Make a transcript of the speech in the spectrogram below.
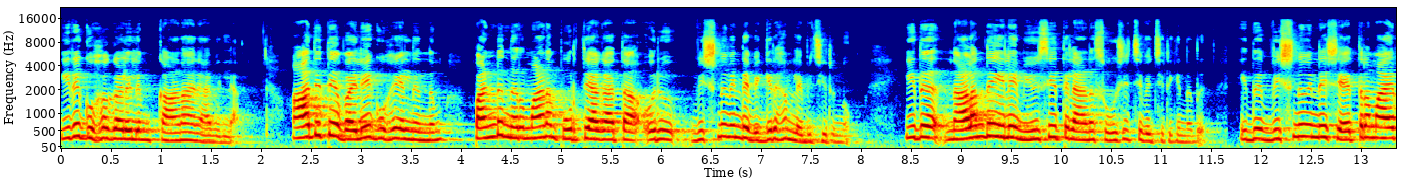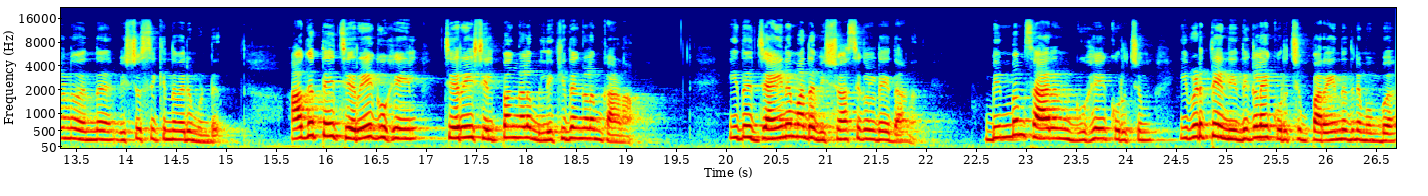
ഇരു ഗുഹകളിലും കാണാനാവില്ല. ആദ്യത്തെ വലിയ ഗുഹയിൽ നിന്നും പണ്ട് നിർമ്മാണം പൂർത്തിയാകാത്ത ഒരു വിഷ്ണുവിന്റെ വിഗ്രഹം ലഭിച്ചിരുന്നു. ഇത് നളന്തയിലെ മ്യൂസിയത്തിലാണ് സൂക്ഷിച്ചു വെച്ചിരിക്കുന്നത്. ഇത് വിഷ്ണുവിന്റെ ക്ഷേത്രമായിരുന്നു എന്ന് വിശ്വസിക്കുന്നവരുമുണ്ട്. അകത്തെ ചെറിയ ഗുഹയിൽ ചെറിയ ശില്പങ്ങളും ലിഖിതങ്ങളും കാണാം. ഇത് ജൈനമത വിശ്വാസികളുടേതാണ്. ബിംബം സാരൻ ഗുഹയെക്കുറിച്ചും ഇവിടുത്തെ നിധികളെക്കുറിച്ചും പറയുന്നതിന് മുമ്പ്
